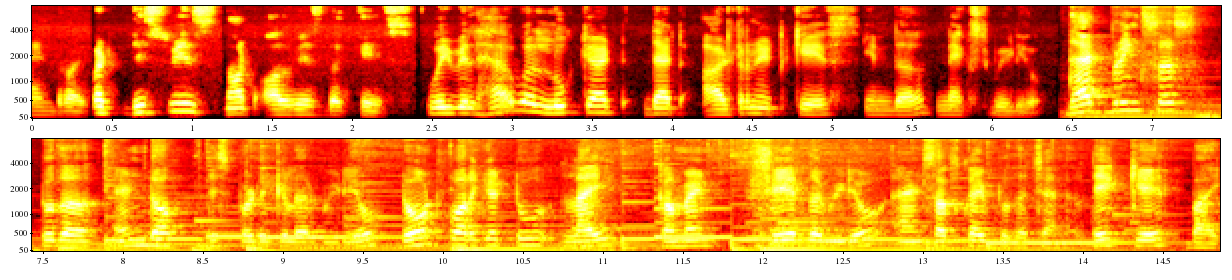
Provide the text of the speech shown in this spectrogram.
android. But this is not always the case. We will have a look at that alternate case in the next video. That brings us to the end of this particular video. Don't forget to like comment share the video and subscribe to the channel take care bye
